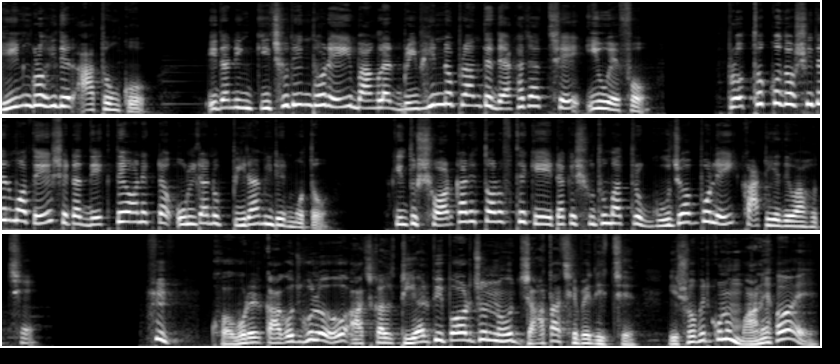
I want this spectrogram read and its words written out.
ভিনগ্রহীদের আতঙ্ক। ইদানিং কিছুদিন ধরেই বাংলার বিভিন্ন প্রান্তে দেখা যাচ্ছে ইউএফও। প্রত্যক্ষদর্শীদের মতে সেটা দেখতে অনেকটা উল্টানো পিরামিডের মতো। কিন্তু সরকারের তরফ থেকে এটাকে শুধুমাত্র গুজব বলেই কাটিয়ে দেওয়া হচ্ছে। খবরের কাগজগুলো আজকাল টিআরপি পাওয়ার জন্য যাতা ছেপে দিচ্ছে। এসবের কোনো মানে হয়?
